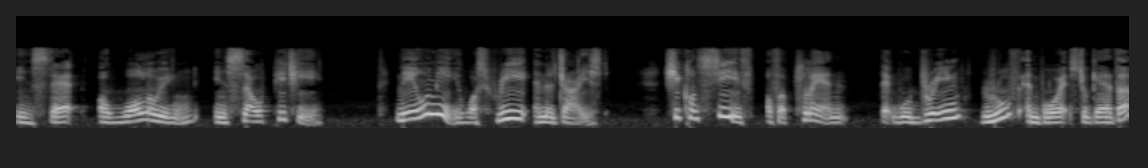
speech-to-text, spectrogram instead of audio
instead of wallowing in self-pity Naomi was re-energized. She conceived of a plan that would bring Ruth and Boaz together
